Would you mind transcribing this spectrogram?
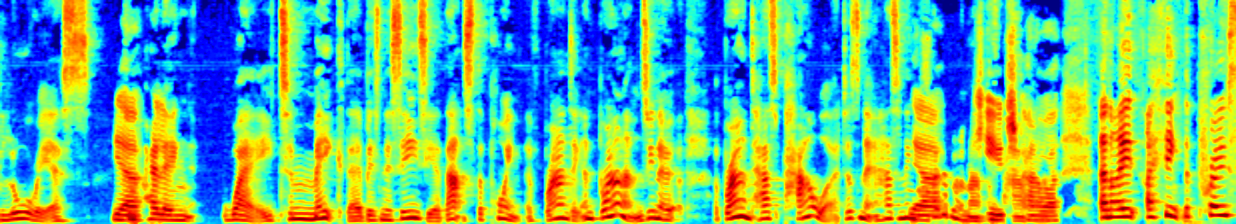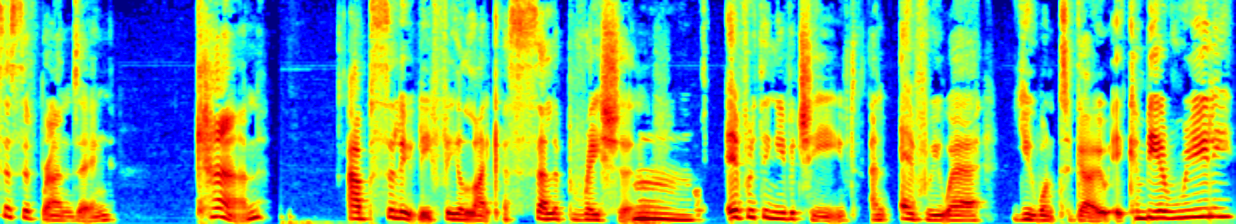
glorious, yeah, compelling way to make their business easier. That's the point of branding. And brands, you know, a brand has power, doesn't it? It has an Yeah, incredible amount huge of power. And I, I think the process of branding can absolutely feel like a celebration Mm. of everything you've achieved and everywhere you want to go. It can be a really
